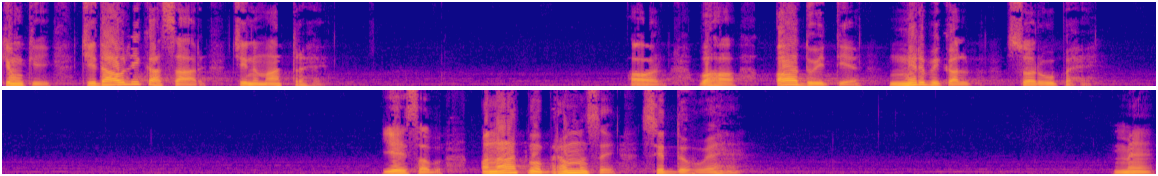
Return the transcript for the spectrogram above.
क्योंकि चिदावली का सार चिन्ह मात्र है। और वह अद्वितीय निर्विकल्प स्वरूप है। ये सब अनात्म ब्रह्म से सिद्ध हुए हैं। मैं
